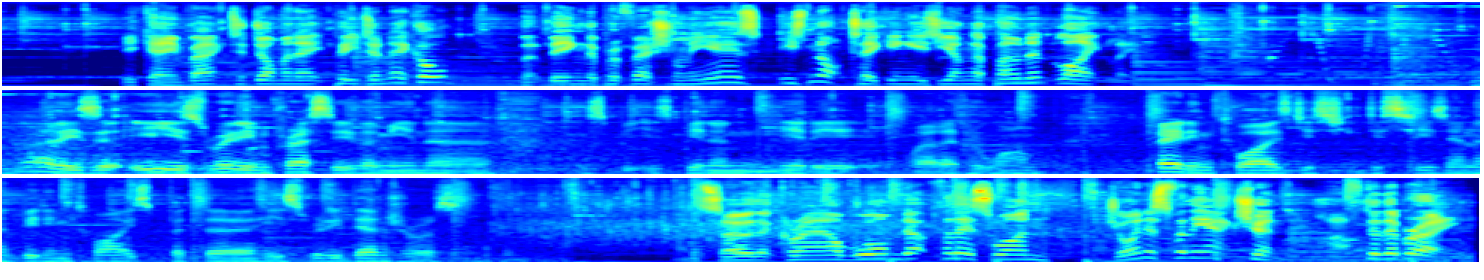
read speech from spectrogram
He came back to dominate Peter Nicol, but being the professional he is, he's not taking his young opponent lightly. Well, he's, he's really impressive. I mean, uh, he's, he's been in nearly, well, everyone played him twice this, this season. I beat him twice, but uh, he's really dangerous. And so the crowd warmed up for this one. Join us for the action after the break.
